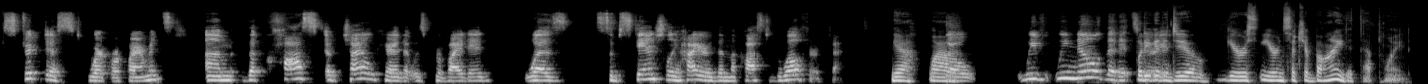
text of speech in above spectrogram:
strictest work requirements, um, the cost of childcare that was provided was substantially higher than the cost of the welfare check. Yeah. Wow. So we we know that it's what are you going to do? You're you're in such a bind at that point.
